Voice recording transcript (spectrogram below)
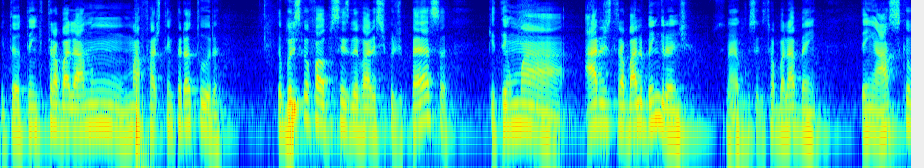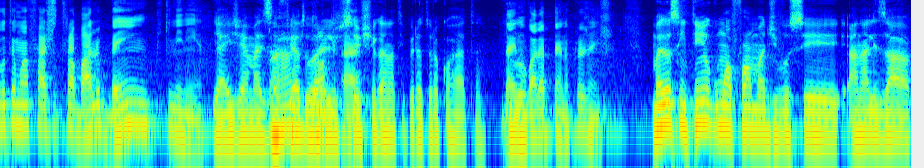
Então eu tenho que trabalhar num- numa faixa de temperatura. Então por isso que eu falo para vocês levarem esse tipo de peça, que tem uma área de trabalho bem grande. Né? Eu consigo trabalhar bem. Tem aços que eu vou ter uma faixa de trabalho bem pequenininha. E aí já é mais Ah, desafiador top. ele você É. chegar na temperatura correta. Daí não vale a pena pra gente. Mas assim, tem alguma forma de você analisar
